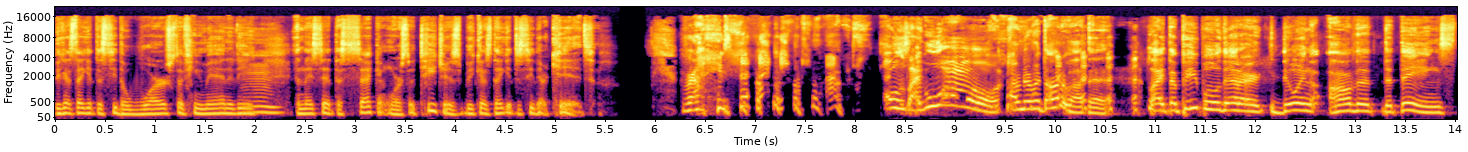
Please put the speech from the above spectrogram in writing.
because they get to see the worst of humanity. Mm, And they said the second worst are teachers because they get to see their kids. right. I was like, whoa, I've never thought about that. like the people that are doing all the, the things,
